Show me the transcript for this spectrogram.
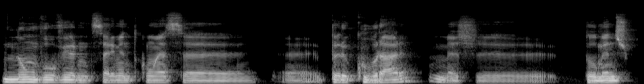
Não vou ver necessariamente com essa uh, para cobrar, mas uh, pelo menos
